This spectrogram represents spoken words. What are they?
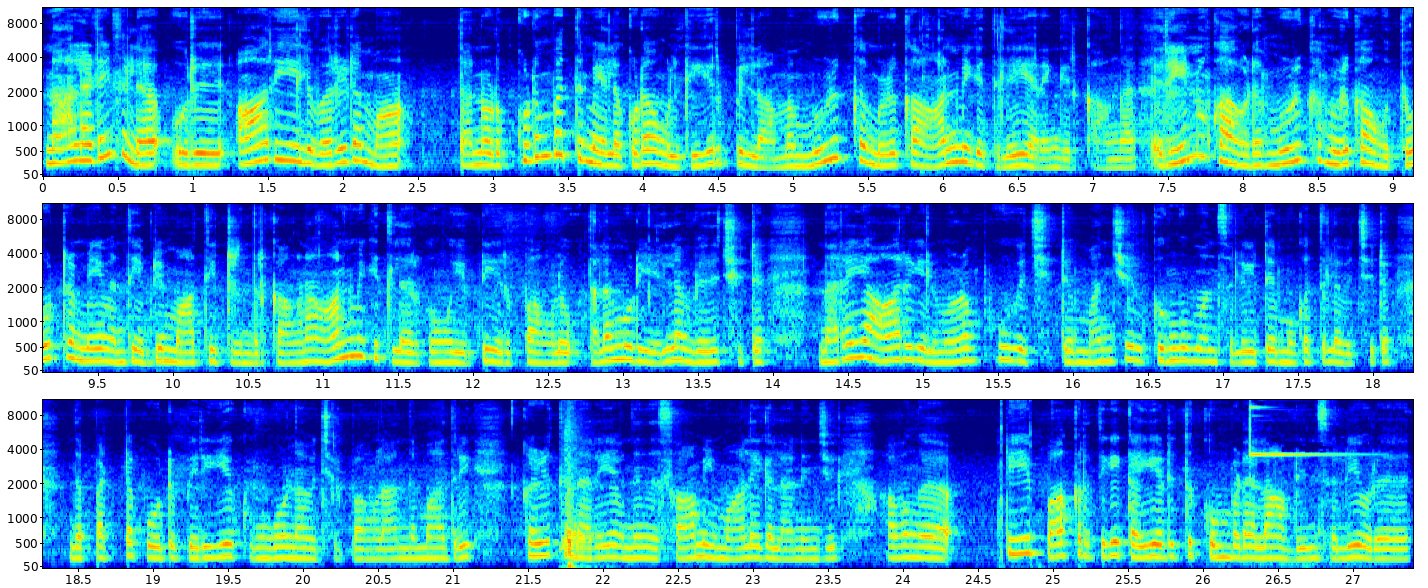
நாளடைவில் ஒரு ஆறு ஏழு வருடமாக தன்னோட குடும்பத்து மேலே கூட அவங்களுக்கு ஈர்ப்பு இல்லாமல் முழுக்க முழுக்க ஆன்மீகத்திலே இறங்கியிருக்காங்க. ரேணுகாவோட முழுக்க முழுக்க அவங்க தோற்றமே வந்து எப்படி மாற்றிட்டு இருந்திருக்காங்கன்னா ஆன்மீகத்தில் இருக்கவங்க எப்படி இருப்பாங்களோ தலைமுடி எல்லாம் விரிச்சிட்டு நிறைய ஆறு ஏழு முழம் பூ வச்சுட்டு மஞ்சள் குங்குமம்னு சொல்லிட்டு முகத்தில் வச்சுட்டு இந்த பட்டை போட்டு பெரிய குங்குமம்லாம் வச்சுருப்பாங்களா அந்த மாதிரி கழுத்து நிறைய வந்து இந்த சாமி மாலைகள் அணிஞ்சு அவங்க அப்படியே பார்க்குறதுக்கே கையெடுத்து கும்பிடலாம் அப்படின்னு சொல்லி ஒரு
